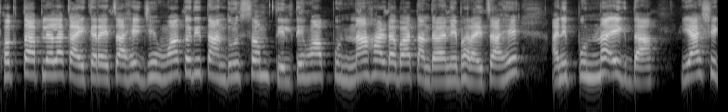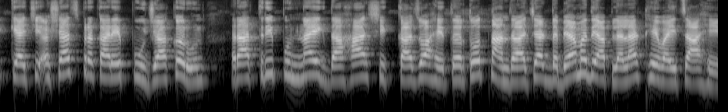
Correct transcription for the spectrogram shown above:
फक्त आपल्याला काय करायचं आहे जेव्हा कधी तांदूळ संपतील तेव्हा पुन्हा हा डबा तांदळाने भरायचा आहे आणि पुन्हा एकदा या शिक्क्याची अशाच प्रकारे पूजा करून रात्री पुन्हा एकदा हा शिक्का जो आहे तर तो तांदळाच्या डब्यामध्ये आपल्याला ठेवायचा आहे.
